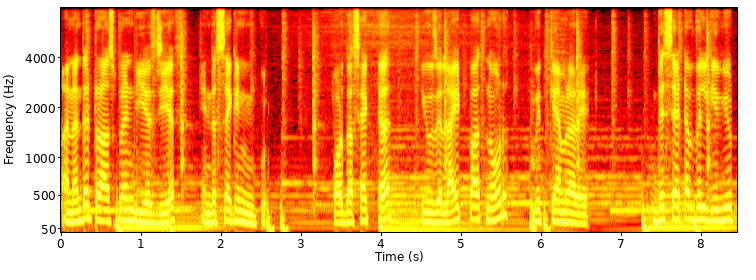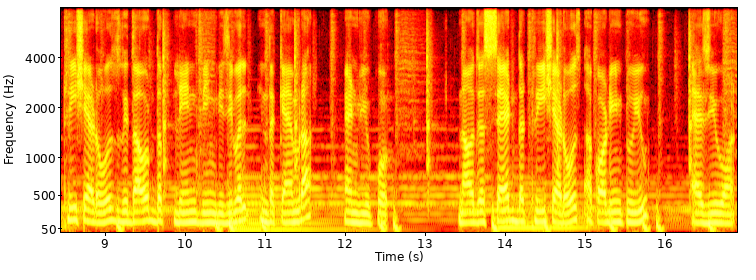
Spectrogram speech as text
another transparent BSDF in the second input. For the factor, use a light path node with camera ray. This setup will give you three shadows without the plane being visible in the camera and viewport. Now just set the three shadows according to you as you want.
